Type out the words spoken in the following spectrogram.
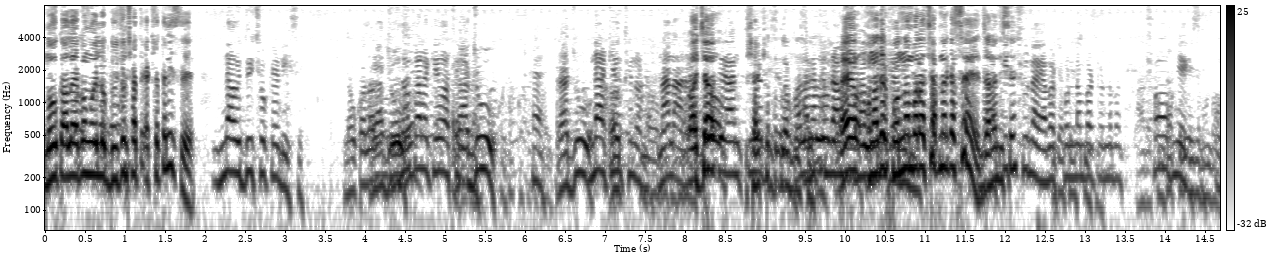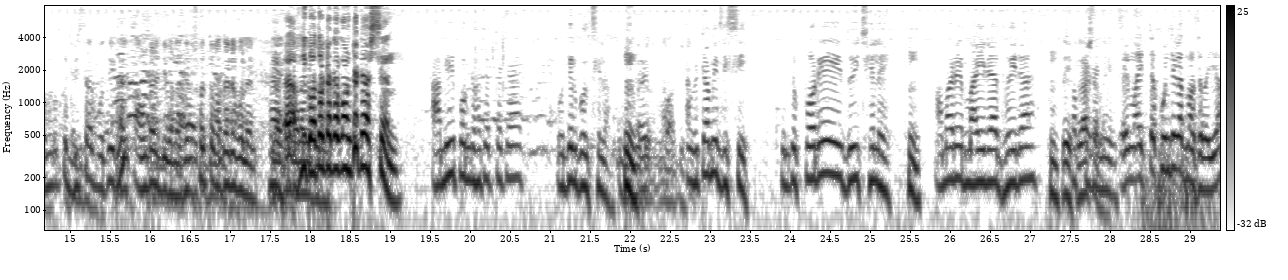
নৌকালা এবং ওই লোক দুইজন সাথে একসাথে নিছে? না ওই দুই ছোকরা নিয়েছে রাজু। নৌকালা কেউ আছে? রাজু। হ্যাঁ রাজু না না আচ্ছা। হ্যাঁ ওনাদের ফোন নাম্বার আছে আপনার কাছে জানা দিছে কিছু নাই আমার ফোন নাম্বার টোন নাম্বার সব নিয়ে গেছে আমরা তো বিচারপতি কাউন্টার দিবেন না সত্য কথাটা বলেন আপনি কত টাকা কন্টাক্টে আসছেন আমি পনেরো হাজার টাকা ওদের বলছিলাম ওইটা আমি দিছি কিন্তু পরে দুই ছেলে আমার মাইরা ধইরা। এই মাইকটা কোন জায়গায় মারছে ভাইয়া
